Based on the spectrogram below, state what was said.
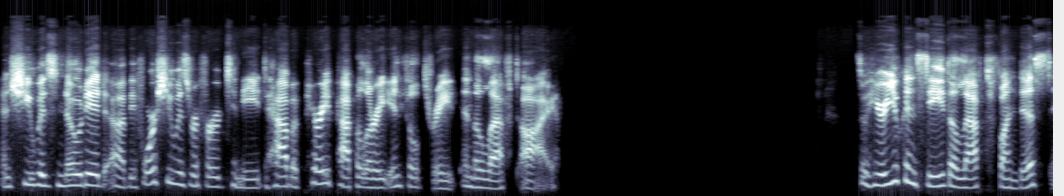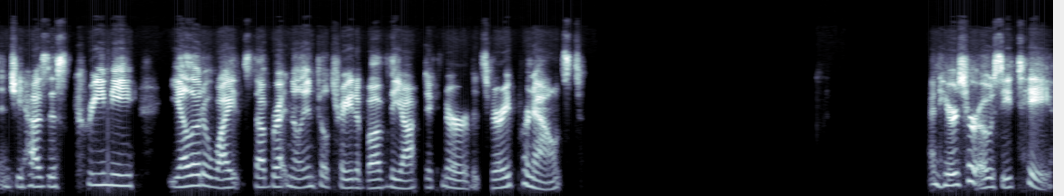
And she was noted uh, before she was referred to me to have a peripapillary infiltrate in the left eye. So here you can see the left fundus, and she has this creamy yellow to white subretinal infiltrate above the optic nerve. It's very pronounced. And here's her OCT.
